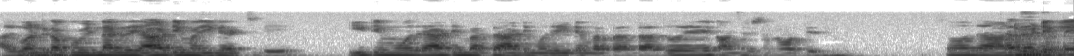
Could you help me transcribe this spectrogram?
ಅದು ವರ್ಲ್ಡ್ ಕಪ್ ವಿನ್ ಆಗಿದೆ ಯಾವ ಟೀಮ್ ಈಗ ಆಕ್ಚುಲಿ ಈ ಟೀಮ್ ಹೋದ್ರೆ ಆ ಟೀಮ್ ಬರ್ತಾ ಆ ಟೀಮ್ ಹೋದ್ರೆ ಈ ಟೀಮ್ ಬರ್ತಾ ಅಂತ ಅದೇ ಕಾನ್ಸಂಟ್ರೇಷನ್ ನೋಡ್ತಿದ್ವಿ ಸೊ ಅದು ಆಟೋಮೆಟಿಕ್ಲಿ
